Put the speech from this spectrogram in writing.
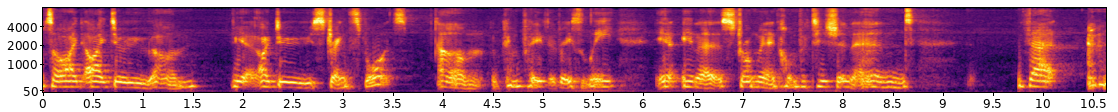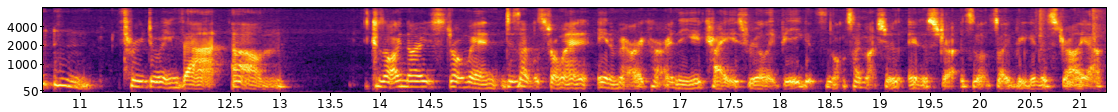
so I, I do um, yeah I do strength sports um, competed recently in, in a strongman competition and that through doing that um, because I know strongman, disabled strongman in America and the UK is really big. It's not so much in Australia. It's not so big in Australia.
